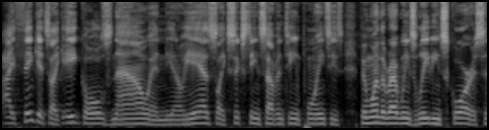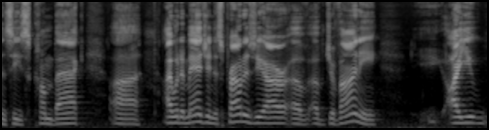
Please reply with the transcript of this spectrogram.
I think it's like eight goals now, and you know he has like 16, 17 points. He's been one of the Red Wings' leading scorers since he's come back. Uh, I would imagine, as proud as you are of, of Givani, are you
